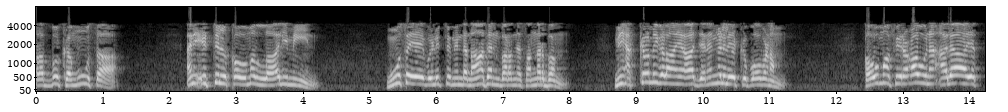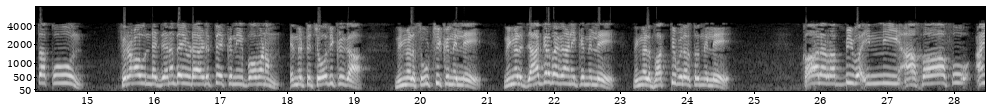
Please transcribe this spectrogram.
റബ്ബുക മൂസ. അനി മൂസയെ വിളിച്ച് നിന്റെ നാഥൻ പറഞ്ഞ സന്ദർഭം നീ അക്രമികളായ ആ ജനങ്ങളിലേക്ക് പോവണം. കൗമ ഫിറൌന അലാ ഫിറൌന്റെ ജനതയുടെ അടുത്തേക്ക് നീ പോവണം എന്നിട്ട് ചോദിക്കുക നിങ്ങൾ സൂക്ഷിക്കുന്നില്ലേ നിങ്ങൾ ജാഗ്രത കാണിക്കുന്നില്ലേ നിങ്ങൾ ഭക്തി പുലർത്തുന്നില്ലേ قال ربي وإني أخاف أن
